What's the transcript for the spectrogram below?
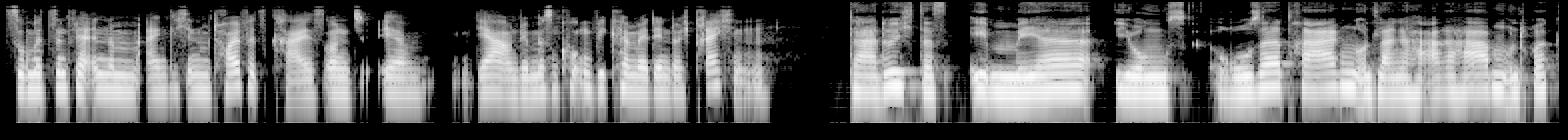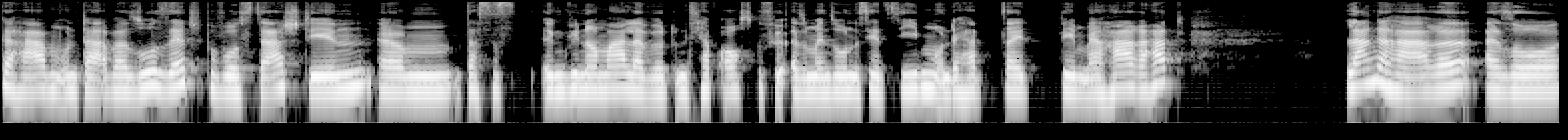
somit sind wir in einem, eigentlich in einem Teufelskreis und äh, ja, und wir müssen gucken, wie können wir den durchbrechen. Dadurch, dass eben mehr Jungs rosa tragen und lange Haare haben und Röcke haben und da aber so selbstbewusst dastehen, ähm, dass es irgendwie normaler wird. Und ich habe auch das Gefühl, also mein Sohn ist jetzt sieben und er hat seitdem er Haare hat, lange Haare. Also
